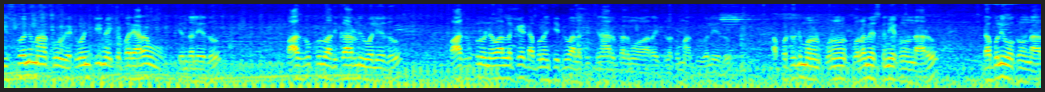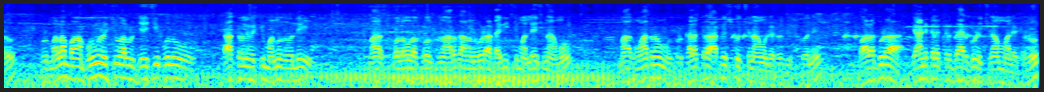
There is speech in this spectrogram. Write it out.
తీసుకొని మాకు ఎటువంటి నష్టపరిహారం చెందలేదు. పాస్బుక్లు అధికారులు ఇవ్వలేదు. పాస్బుక్లు ఉన్న వాళ్ళకే డబ్బులు అని చెప్పి వాళ్ళకి ఇచ్చినారు ప్రథమ రైతులకు మాకు ఇవ్వలేదు. అప్పటి నుండి మనం కులం కులం వేసుకుని ఇక్కడ ఉన్నారు. డబ్బులు ఇవ్వకుండా ఉన్నారు. ఇప్పుడు మళ్ళీ మా భూములు వచ్చి వాళ్ళు జేసీపులు ట్రాక్టర్లు పెట్టి మన్ను తోలి మా పొలంలో తోలుతున్నారు. దానిని కూడా డగిచ్చి మళ్ళేసినాము. మాకు మాత్రం ఇప్పుడు కలెక్టర్ ఆఫీస్కి వచ్చినాము లెటర్ తీసుకొని. వాళ్ళకు కూడా జాయింట్ కలెక్టర్ గారికి కూడా ఇచ్చినాము మా లెటరు.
